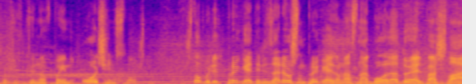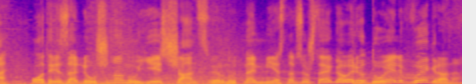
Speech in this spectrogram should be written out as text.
против Queen of Pain очень сложно. Что будет прыгать? Резолюшн прыгает у нас на года. Дуэль пошла от Резолюшна. Ну, есть шанс вернуть на место. Все, что я говорю, дуэль выиграна.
